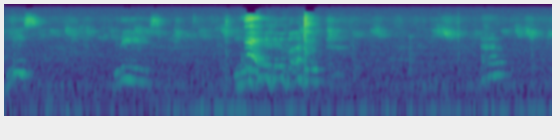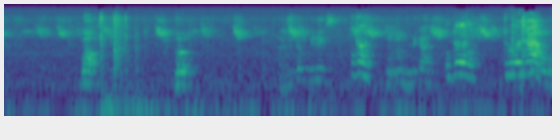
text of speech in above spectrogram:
Bilis. Bilis. Maayos. Wow. Oh. Hindi ka bilis. Mm-mm, hindi ka. Oo.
